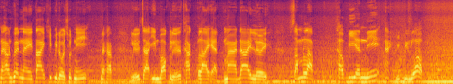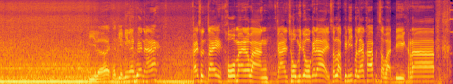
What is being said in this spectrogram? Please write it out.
นะครับเพื่อนในใต้คลิปวิดีโอชุดนี้นะครับ หรือจะอินบ็อกซ์หรือทักไลน์แอดมาได้เลยสำหรับทะเบียนนี้อะอีกหนึ่งรอบ นี่เลยทะเบียนนี้นะเพื่อนนะ ใครสนใจโทรมาระหว่างการชมวิดีโอก็ได้สำหรับคลิปนี้ไปแล้วครับ สวัสดีครับ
